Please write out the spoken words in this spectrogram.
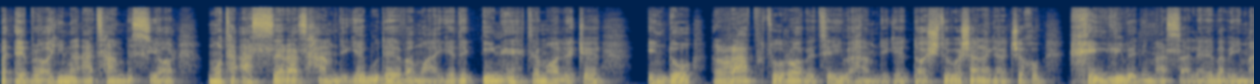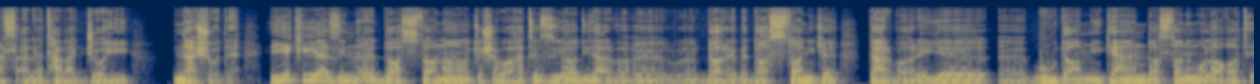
و ابراهیم اتم بسیار متأثر از همدیگه بوده و معید این احتماله که این دو ربط و رابطه ای به همدیگه داشته باشن. اگرچه خب خیلی به این مسئله و به این مسئله توجهی نشده. یکی از این داستانا که شباهت زیادی در واقع داره به داستانی که درباره بودا میگن داستان ملاقات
